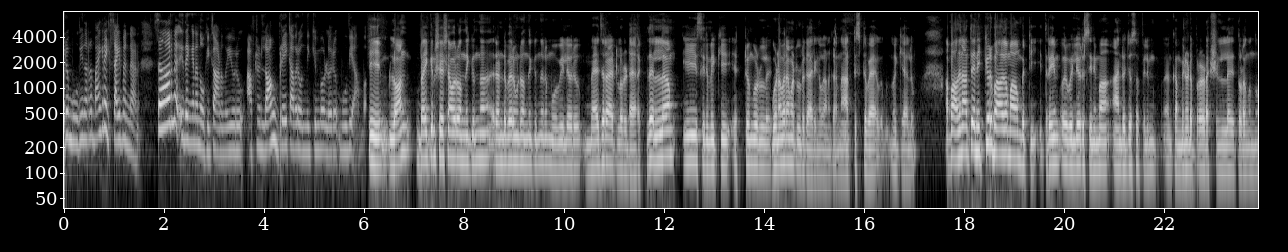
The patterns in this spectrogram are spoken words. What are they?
ഒരു മൂവി എന്ന് പറഞ്ഞാൽ ഭയങ്കര എക്സൈറ്റ്മെന്റ് ആണ്. സാറിന് ഇതെങ്ങനെ നോക്കി കാണുന്നു? ഈ ഒരു ആഫ്റ്റർ ലോങ് ബ്രേക്ക് അവർ ഒന്നിക്കുമ്പോൾ ഉള്ള ഒരു മൂവി ആകുമ്പോൾ ഈ ലോങ് ബ്രേക്കിന് ശേഷം അവർ ഒന്നിക്കുന്ന രണ്ടുപേരും കൂടി ഒന്നിക്കുന്ന ഒരു മൂവിയിലെ ഒരു മേജർ ആയിട്ടുള്ള ഒരു ഡയറക്ടർ ഇതെല്ലാം ഈ സിനിമയ്ക്ക് ഏറ്റവും കൂടുതൽ ഗുണപരമായിട്ടുള്ളൊരു കാര്യങ്ങളാണ്. കാരണം ആർട്ടിസ്റ്റ് നോക്കിയാലും. അപ്പോൾ അതിനകത്ത് എനിക്കൊരു ഭാഗമാകാൻ പറ്റി. ഇത്രയും ഒരു വലിയൊരു സിനിമ ആൻഡ്രോ ജോസഫ് ഫിലിം കമ്പനിയുടെ പ്രൊഡക്ഷനിൽ തുടങ്ങുന്നു.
